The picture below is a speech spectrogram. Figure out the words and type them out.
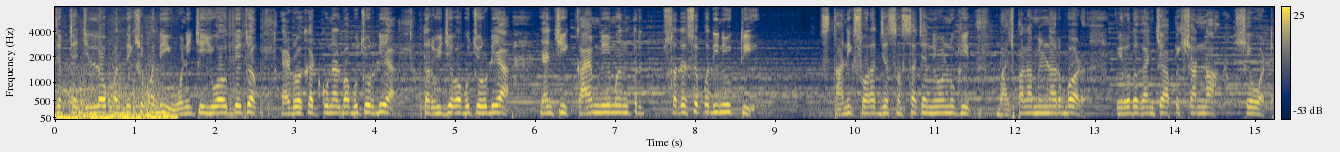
जपच्या जिल्हा उपाध्यक्षपदी वणीचे युवा उद्योजक ॲडव्होकेट कुणालबाबू चोरडिया तर विजयबाबू चोरडिया यांची कायम निमंत्रित सदस्यपदी नियुक्ती. स्थानिक स्वराज्य संस्थाच्या निवडणुकीत भाजपाला मिळणार बळ विरोधकांच्या अपेक्षांना शेवट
